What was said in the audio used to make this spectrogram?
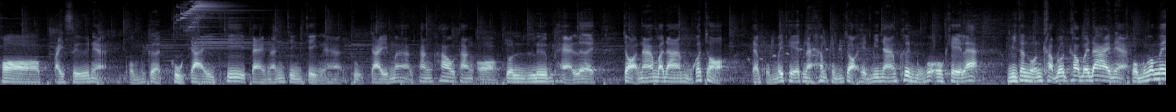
พอไปซื้อเนี่ย ผมเกิดถูกใจที่แปลงนั้นจริงๆนะฮะถูกใจมากทั้งเข้าทางออกจนลืมแผนเลย เจาะน้ำบาดาลผมก็เจาะ แต่ผมไม่เทสน้ำผมเจาะเห็นมีน้ำขึ้น ผมก็โอเคแล้ว มีถนนขับรถเข้าไปได้เนี่ย ผมก็ไม่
